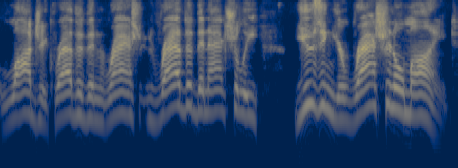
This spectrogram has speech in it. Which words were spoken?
logic, rather than rash, rather than actually using your rational mind.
